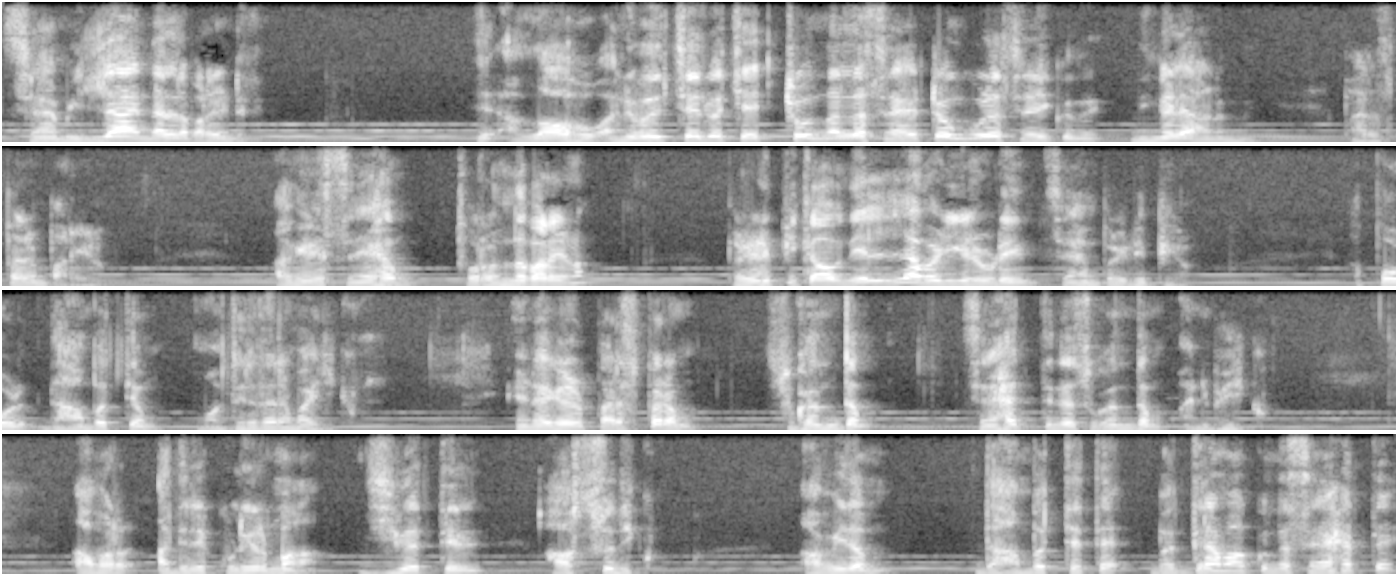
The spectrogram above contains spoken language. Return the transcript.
സ്നേഹമില്ല എന്നല്ല പറയേണ്ടത്. അള്ളാഹു അനുവദിച്ചതിൽ വെച്ച് ഏറ്റവും നല്ല സ്നേഹം ഏറ്റവും കൂടുതൽ സ്നേഹിക്കുന്നത് നിങ്ങളെയാണെന്ന് പരസ്പരം പറയണം. അങ്ങനെ സ്നേഹം തുറന്ന് പറയണം. പ്രകടിപ്പിക്കാവുന്ന എല്ലാ വഴികളിലൂടെയും സ്നേഹം പ്രകടിപ്പിക്കണം. അപ്പോൾ ദാമ്പത്യം മധുരതരമായിരിക്കും. ഇണകൾ പരസ്പരം സുഗന്ധം സ്നേഹത്തിന്റെ സുഗന്ധം അനുഭവിക്കും. അവർ അതിന്റെ കുളിർമ ജീവിതത്തിൽ ആസ്വദിക്കും. അവിധം ദാമ്പത്യത്തെ ഭദ്രമാക്കുന്ന സ്നേഹത്തെ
